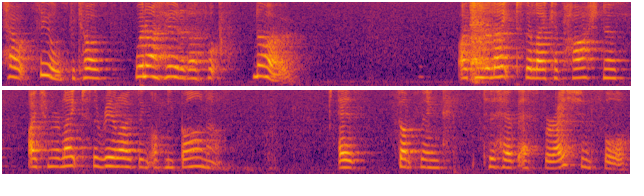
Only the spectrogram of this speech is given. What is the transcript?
how it feels because when I heard it, I thought, no. I can relate to the lack of harshness, I can relate to the realizing of Nibbana as something to have aspiration for,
